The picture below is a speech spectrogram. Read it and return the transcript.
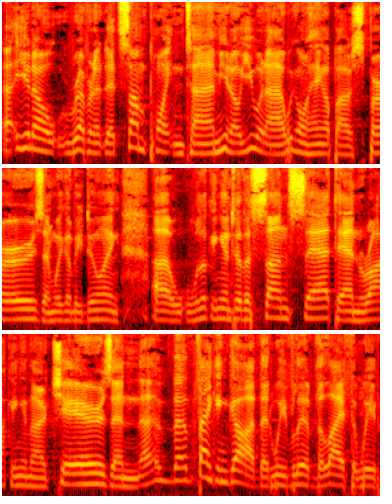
Uh, you know, Reverend, at some point in time, you know, you and I, we're going to hang up our spurs and we're going to be doing, uh, looking into the sunset and rocking in our chairs and uh, thanking God that we've lived the life that we've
